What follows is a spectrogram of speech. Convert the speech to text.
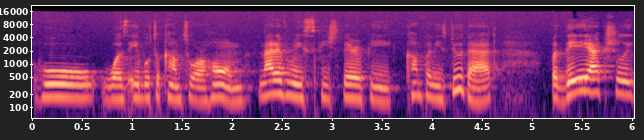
who was able to come to our home. Not every speech therapy companies do that, but they actually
